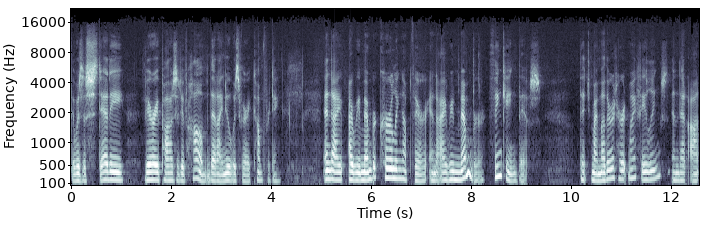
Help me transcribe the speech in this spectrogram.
There was a steady, very positive hum that I knew was very comforting. And I, I remember curling up there and I remember thinking this that my mother had hurt my feelings and that on,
